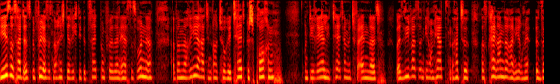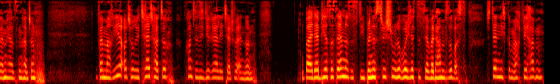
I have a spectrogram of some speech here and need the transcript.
Jesus hatte das Gefühl, das ist noch nicht der richtige Zeitpunkt für sein erstes Wunder. Aber Maria hat in Autorität gesprochen und die Realität damit verändert, weil sie was in ihrem Herzen hatte, was kein anderer in, ihrem, in seinem Herzen hatte. Weil Maria Autorität hatte, konnte sie die Realität verändern. Bei der BSSM, das ist die Ministry-Schule, wo ich letztes Jahr war, da haben wir sowas ständig gemacht. Wir haben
